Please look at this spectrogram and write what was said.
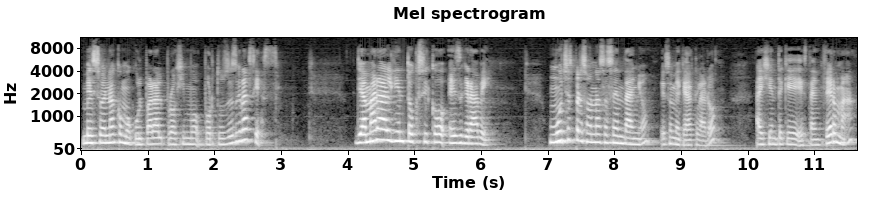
me suena como culpar al prójimo por tus desgracias. Llamar a alguien tóxico es grave. Muchas personas hacen daño, eso me queda claro. Hay gente que está enferma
